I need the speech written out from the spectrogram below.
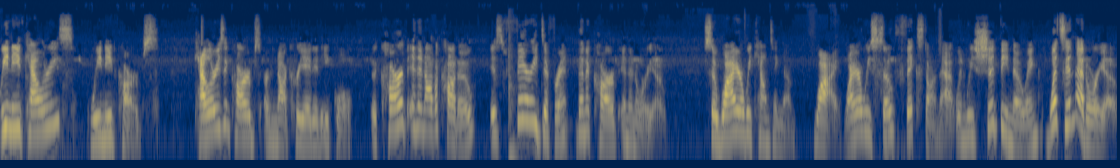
We need calories, we need carbs. Calories and carbs are not created equal. The carb in an avocado is very different than a carb in an Oreo. So why are we counting them? Why? Why are we so fixed on that when we should be knowing what's in that Oreo?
